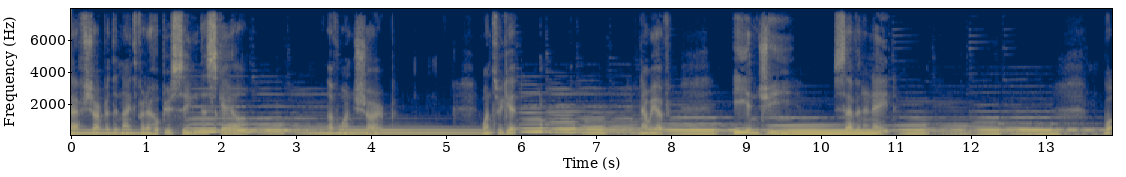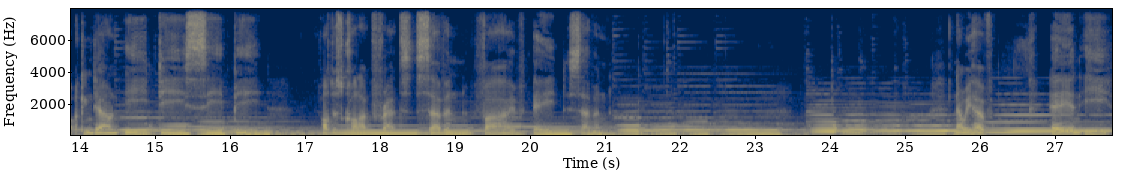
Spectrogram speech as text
F sharp at the 9th fret. I hope you're seeing the scale of one sharp. Once we get, now we have E and G, 7 and 8. Walking down E, D, C, B. I'll just call out frets, 7, 5, 8, 7. Now we have A and E,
